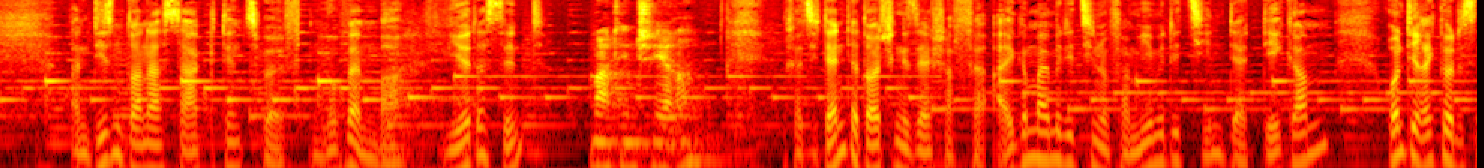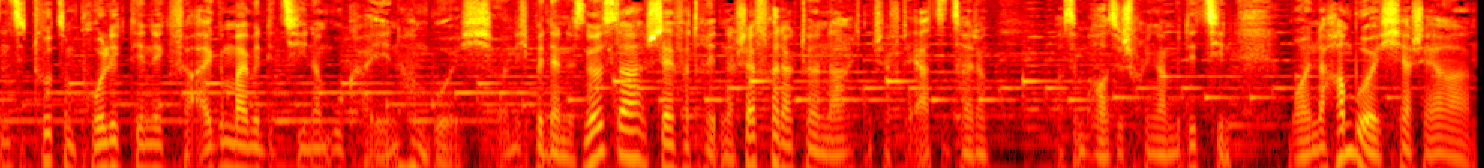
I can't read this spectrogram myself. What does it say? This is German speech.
an diesem Donnerstag, den 12. November. Wir, das sind Martin Scherer, Präsident der Deutschen Gesellschaft für Allgemeinmedizin und Familienmedizin, der DGAM, und Direktor des Instituts und Poliklinik für Allgemeinmedizin am UKE in Hamburg. Und ich bin Dennis Nösler, stellvertretender Chefredakteur und Nachrichtenchef der Ärztezeitung aus dem Hause Springer Medizin. Moin nach Hamburg, Herr Scherer.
